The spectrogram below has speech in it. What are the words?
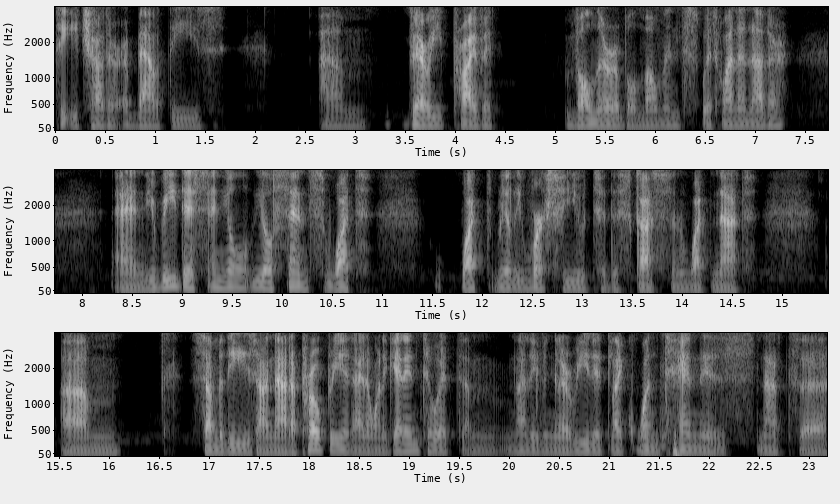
to each other about these um, very private, vulnerable moments with one another. And you read this, and you'll you'll sense what what really works for you to discuss and what not. Um, some of these are not appropriate. I don't want to get into it. I'm not even going to read it. Like 110 is not, uh,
